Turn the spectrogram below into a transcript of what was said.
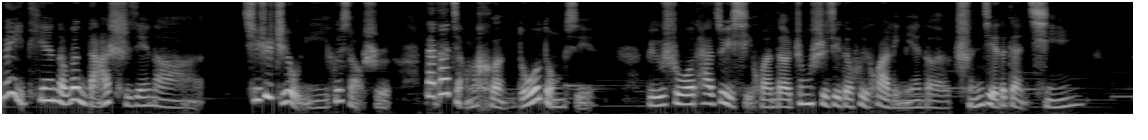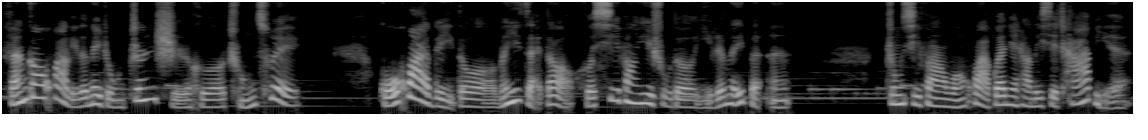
那天的问答时间呢，其实只有一个小时，但他讲了很多东西，比如说他最喜欢的中世纪的绘画里面的纯洁的感情，梵高画里的那种真实和纯粹，国画里的文以载道和西方艺术的以人为本，中西方文化观念上的一些差别，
